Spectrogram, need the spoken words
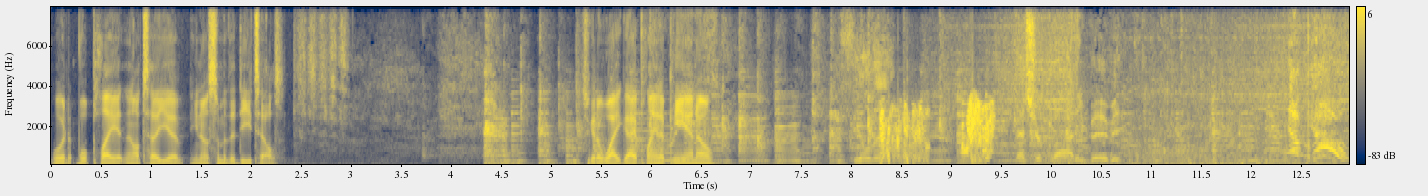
we'll, we'll play it, and I'll tell you you know some of the details. So you got a white guy playing a piano. You feel that? That's your body, baby. Now go!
